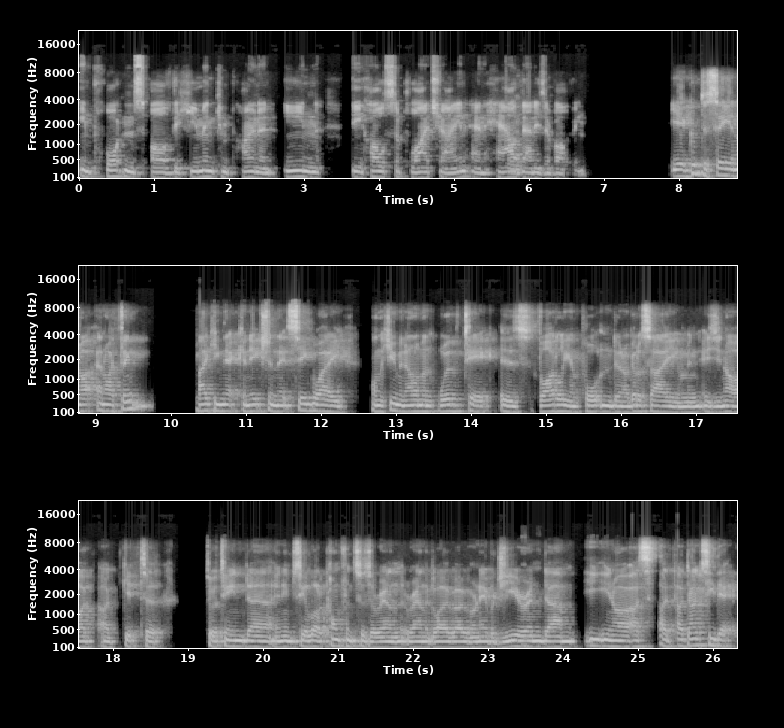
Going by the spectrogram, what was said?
importance of the human component in the whole supply chain and how yeah. that is evolving. Yeah, good to see, and I and I think making that connection, that segue on the human element with tech is vitally important. And I've got to say, I mean, as you know, I, I get to to attend uh, and MC a lot of conferences around around the globe over an average year, and um, you know, I, I, I don't see that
